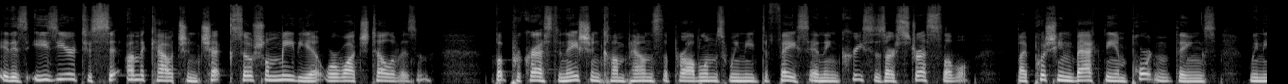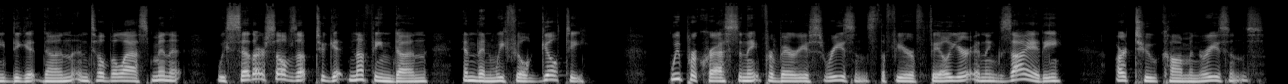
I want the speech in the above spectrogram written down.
It is easier to sit on the couch and check social media or watch television. But procrastination compounds the problems we need to face and increases our stress level. By pushing back the important things we need to get done until the last minute, we set ourselves up to get nothing done and then we feel guilty. We procrastinate for various reasons. The fear of failure and anxiety are two common reasons.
